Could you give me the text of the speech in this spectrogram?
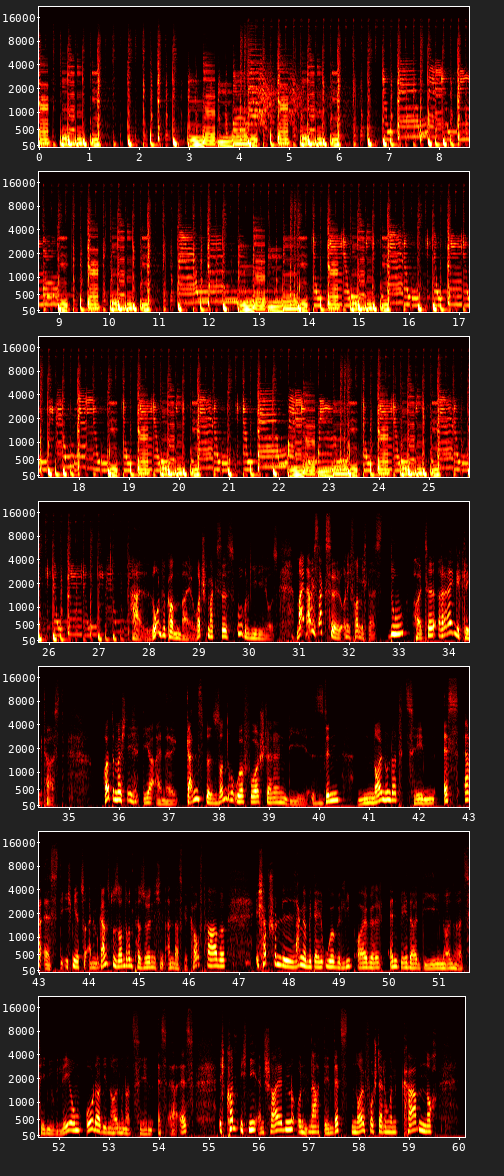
Thank you. Hallo und willkommen bei Watchmaxes Uhrenvideos. Mein Name ist Axel und ich freue mich, dass du heute reingeklickt hast. Heute möchte ich dir eine ganz besondere Uhr vorstellen, die Sinn 910 SRS, die ich mir zu einem ganz besonderen persönlichen Anlass gekauft habe. Ich habe schon lange mit der Uhr geliebäugelt, entweder die 910 Jubiläum oder die 910 SRS. Ich konnte mich nie entscheiden und nach den letzten Neuvorstellungen kamen noch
